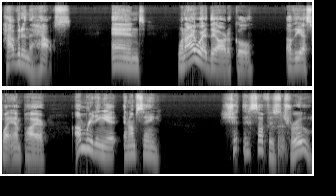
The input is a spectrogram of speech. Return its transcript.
have it in the house. And when I read the article of the SY Empire, I'm reading it and I'm saying, shit, this stuff is true.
